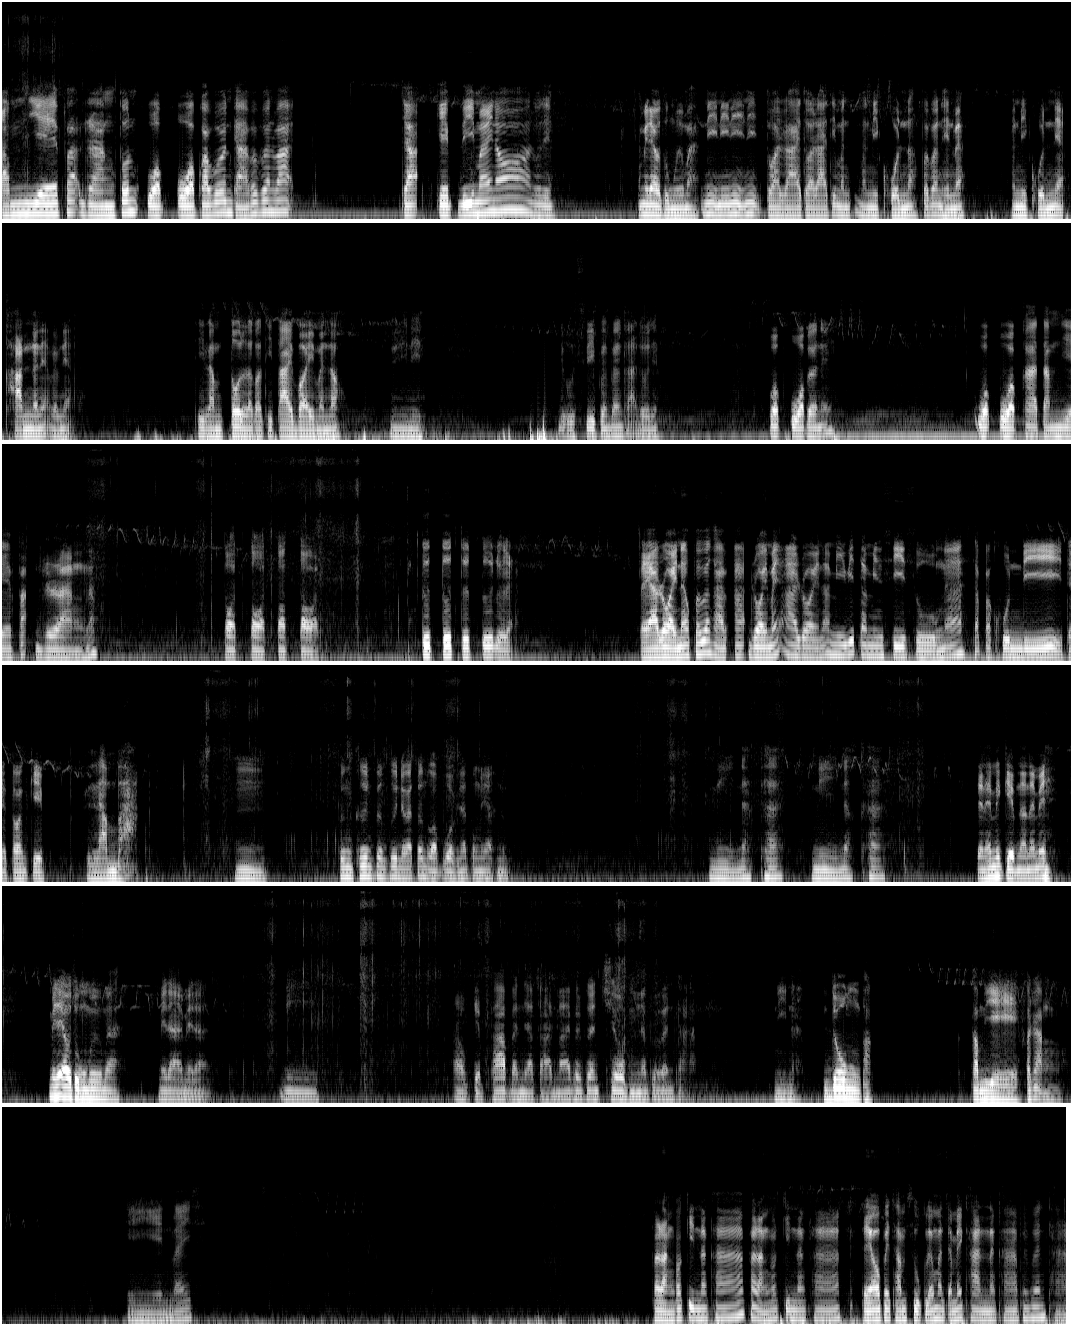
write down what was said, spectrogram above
ตำเยฝรั่งต้นอวบอวบกับเพื่อนกาเพื่อนๆว่า จะเก็บดีไหมเนาะดูสิไม่ได้เอาถุงมือมา นี่นี่นี่นี่ตัวร้ายตัวร้ายที่มันมันมีขนนะเพื่อนๆเห็นไหมมันมีขนเนี่ยคันนะเนี่ยแบบเนี้ย ที่ลำต้นแล้วก็ที่ใต้ใบมันเนาะนี่นี่ดูสิเพื่อนๆกาดูดิอวบอวบเลยเนี่ยอวบอวบค่ะตำเยฝรั่งนะ ตอดตอดตอดตอดตืดตืดตืดตืดเลยแหละ แต่อร่อยนะเพื่อนๆค่ะอร่อยไหมอร่อยนะ มีวิตามินซีสูงนะสรรพคุณดี แต่ตอนเก็บลำบาก อืมเพึ่งขึ้นเพึ่งขึ้นเดี๋ยวว่าต้นอวบอวบอยู่นะตรงเนี้ยหนึ่งนี่นะคะ นี่นะคะ แต่นายไม่เก็บนะนายไม่ ไม่ได้เอาถุงมือมา ไม่ได้ไม่ได้ นี่ เอาเก็บภาพบรรยากาศมาให้เพื่อนๆชมนะเพื่อนๆค่ะ นี่นะ ดงผักกำเยฝรั่ง เห็นไหมฝรั่งก็กินนะคะฝรั่งก็กินนะคะ แต่เอาไปทำสุกแล้วมันจะไม่คันนะคะ เพื่อนๆค่ะ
